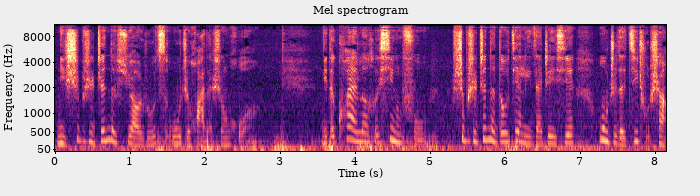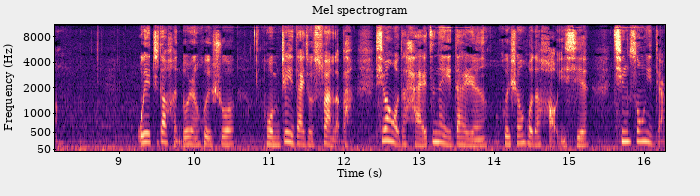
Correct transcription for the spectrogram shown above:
你是不是真的需要如此物质化的生活？你的快乐和幸福是不是真的都建立在这些物质的基础上？我也知道很多人会说。我们这一代就算了吧，希望我的孩子那一代人会生活的好一些，轻松一点，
